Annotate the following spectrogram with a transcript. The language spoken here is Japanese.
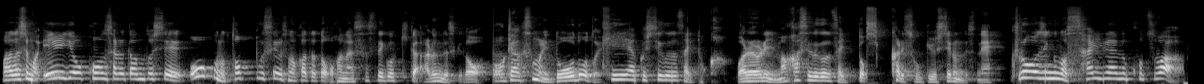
私も営業コンサルタントとして多くのトップセールスの方とお話しさせていく機会あるんですけど、お客様に堂々と契約してくださいとか、我々に任せてくださいとしっかり訴求してるんですね。クロージングの最大のコツは、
